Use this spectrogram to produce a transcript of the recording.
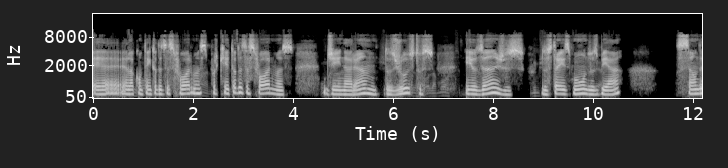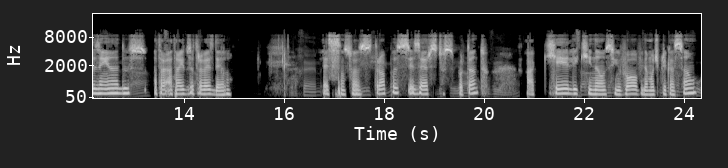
é, ela contém todas as formas, porque todas as formas de Naran, dos justos, e os anjos dos três mundos Biá, são desenhados, atra, atraídos através dela. Essas são suas tropas e exércitos. Portanto, aquele que não se envolve na multiplicação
